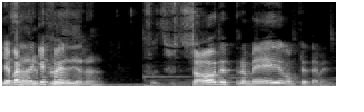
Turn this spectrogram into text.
Y aparte Sobre que el fue promedio, ¿no? sobre el promedio completamente.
